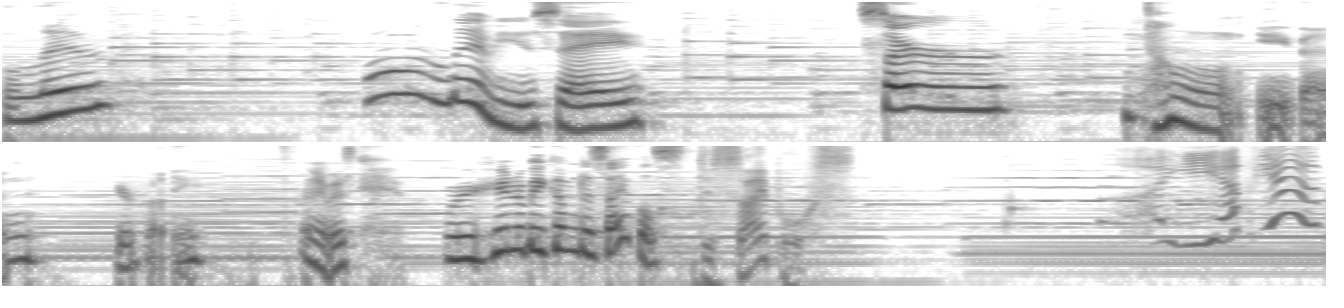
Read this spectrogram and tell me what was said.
live? Won't live, you say? Sir! Don't even. You're funny. Anyways, we're here to become disciples. Disciples? uh, yep, yep.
